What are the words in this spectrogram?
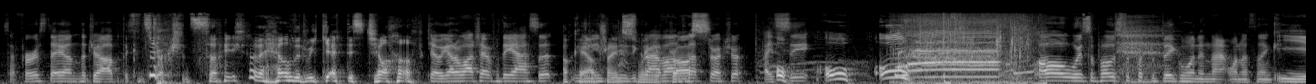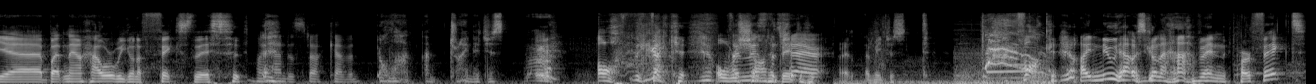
It's our first day on the job at the construction site. How the hell did we get this job? Okay, we gotta watch out for the asset. Okay, You I'll need, try and need to swing grab onto that structure. I Oh, see. oh, oh! Oh, we're supposed to put the big one in that one, I think. Yeah, but now how are we gonna fix this? My hand is stuck, Kevin. Hold on, I'm trying to just. Oh, back, overshot I a missed the bit. chair. Right, let me just. Fuck! I knew that was gonna happen. Perfect.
